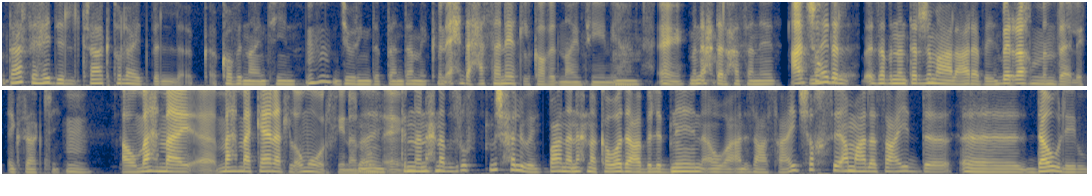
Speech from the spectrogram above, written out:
بتعرفي هيدي ال track طلعت بالكوفيد 19 مهم. during the pandemic. من إحدى حسنات الكوفيد 19 يعني. مم. إيه. من إحدى الحسنات. عن شو هيدا إذا بدنا نترجمها على العربي. بالرغم من ذلك. exactly مم. أو مهما مهما كانت الأمور فينا نقول إيه. كنا نحن بظروف مش حلوة. بعدنا نحن كوضع بلبنان أو على اذا على صعيد شخصي أم على صعيد آه، دولي.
